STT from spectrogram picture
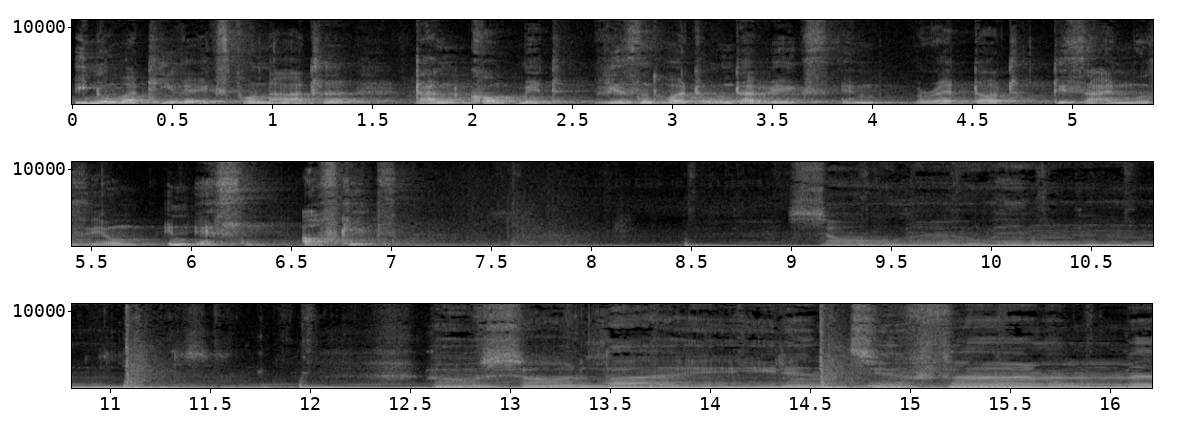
innovative Exponate? Dann kommt mit. Wir sind heute unterwegs im Red Dot Design Museum in Essen. Auf geht's! Solar winds, who soared light into firmament.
